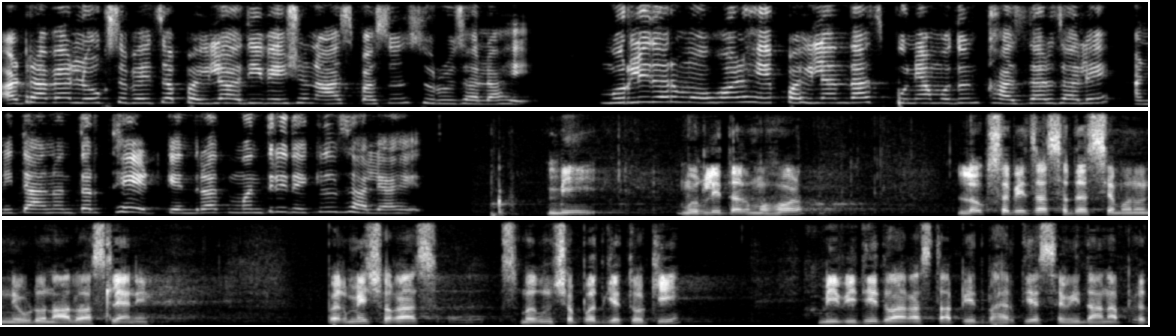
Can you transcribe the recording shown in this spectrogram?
अठराव्या लोकसभेचं पहिलं अधिवेशन आजपासून सुरू झालं आहे. मुरलीधर मोहोळ हे पहिल्यांदाच पुण्यामधून खासदार झाले आणि त्यानंतर थेट केंद्रात मंत्री देखील झाले आहेत. मी मुरलीधर मोहोळ लोकसभेचा सदस्य म्हणून निवडून आलो असल्याने परमेश्वरास स्मरून शपथ घेतो की मी विधीद्वारा स्थापित भारतीय संविधानाप्रत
